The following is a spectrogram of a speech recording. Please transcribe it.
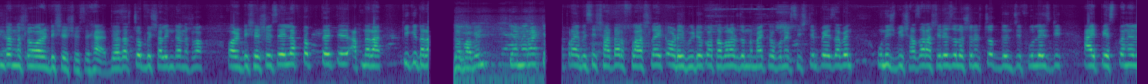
ইন্টারন্যাশনাল ওয়ারেন্টি শেষ হয়েছে। হ্যাঁ দু হাজার চব্বিশ সালে ইন্টারন্যাশনাল ওয়ারেন্টি শেষ হয়েছে। এই ল্যাপটপটাতে আপনারা কি কি দ্বারা পাবেন? Camera privacy shutter flash light audio video কথা বলার জন্য মাইক্রোফোনের সিস্টেম পেয়ে যাবেন। উনিশ, বিশ, হাজার, আশি রেজলিউশনের চোদ্দ ইঞ্চি full HD IPS panel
